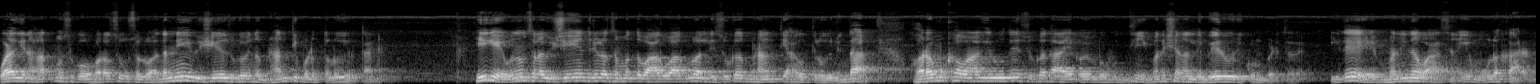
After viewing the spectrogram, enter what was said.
ಒಳಗಿನ ಆತ್ಮಸುಖ ಹೊರಸೂಸಲು ಅದನ್ನೇ ವಿಷಯ ಸುಖವೆಂದು ಭ್ರಾಂತಿ ಪಡುತ್ತಲೂ ಇರ್ತಾನೆ. ಹೀಗೆ ಒಂದೊಂದು ಸಲ ವಿಷಯೇಂದ್ರಿಯಗಳ ಸಂಬಂಧವಾಗುವಾಗಲೂ ಅಲ್ಲಿ ಸುಖ ಭ್ರಾಂತಿ ಆಗುತ್ತಿರುವುದರಿಂದ ಹೊರಮುಖವಾಗಿರುವುದೇ ಸುಖದಾಯಕವೆಂಬ ಬುದ್ಧಿ ಮನುಷ್ಯನಲ್ಲಿ ಬೇರೂರಿಕೊಂಡು ಬಿಡ್ತದೆ. ಇದೇ ಮಲಿನ ವಾಸನೆಗೆ ಮೂಲ ಕಾರಣ.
